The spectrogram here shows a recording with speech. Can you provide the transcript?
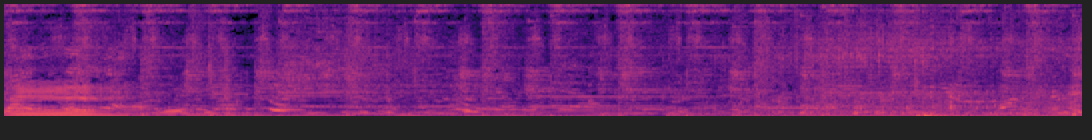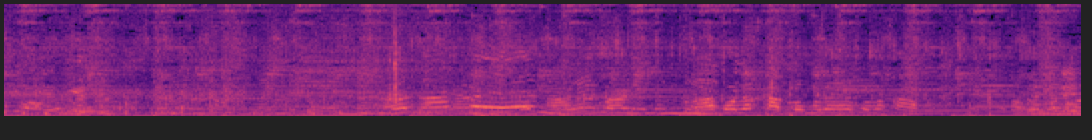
นี่คนละขับลงมาเลยคนละขับ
